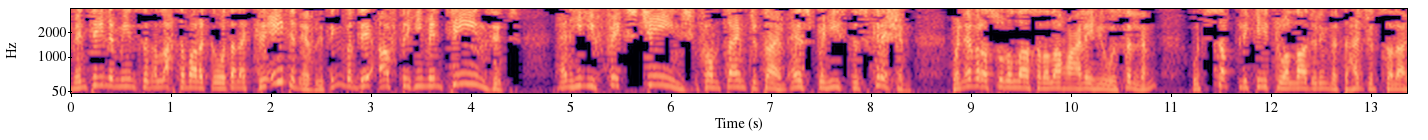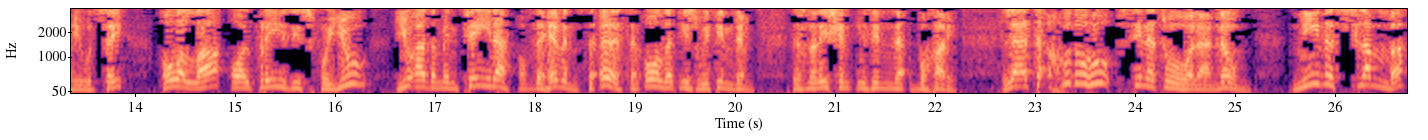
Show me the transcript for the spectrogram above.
Maintainer means that Allah Ta'ala created everything, but thereafter He maintains it. And He effects change from time to time, as per His discretion. Whenever Rasulullah sallallahu alayhi wasallam would supplicate to Allah during the tahajjud salah, he would say, O Allah, all praise is for you. You are the maintainer of the heavens, the earth, and all that is within them. This narration is in Bukhari. لا تأخذه سنة ولا نوم. Neither slumber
